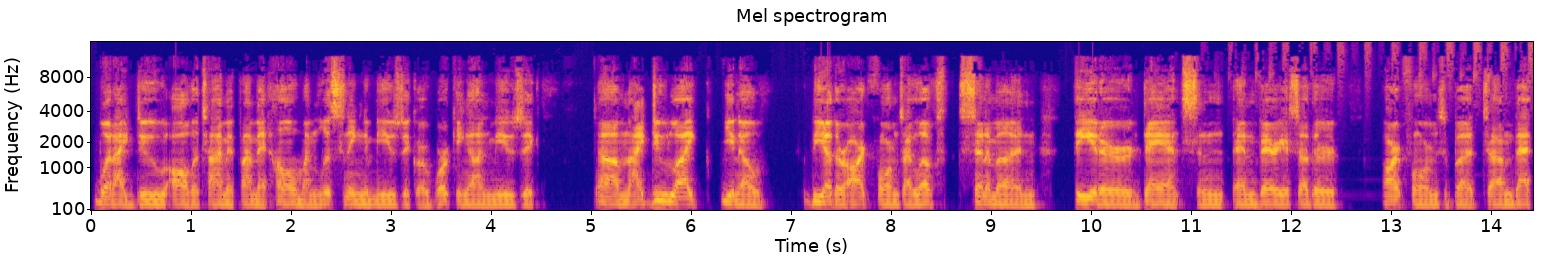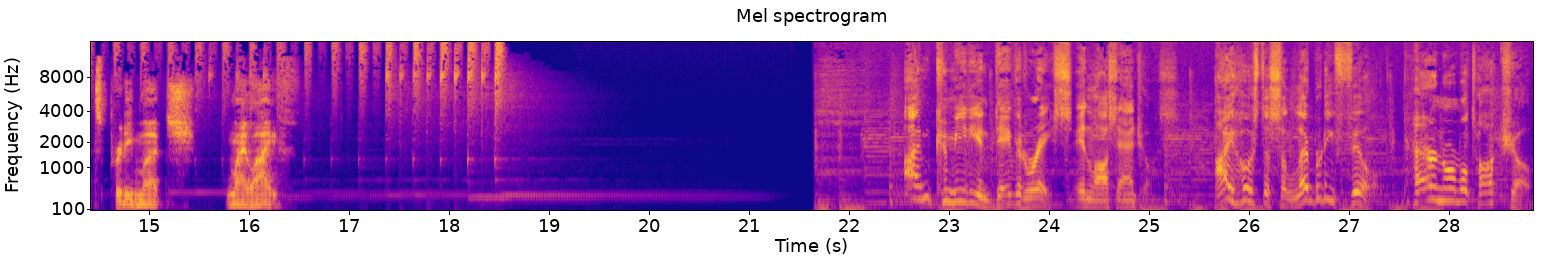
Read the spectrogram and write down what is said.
what I do all the time. If I'm at home, I'm listening to music or working on music. Um, I do like, you know, the other art forms. I love cinema and theater, dance, and and various other art forms, but um, that's pretty much my life. I'm comedian David Race in Los Angeles. I host a celebrity filled paranormal talk show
